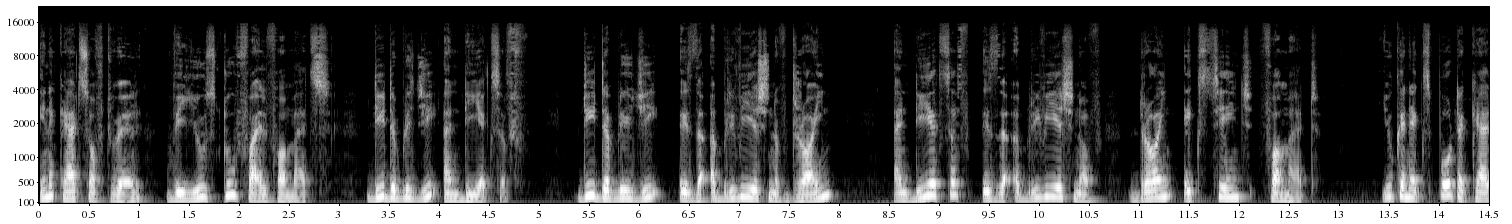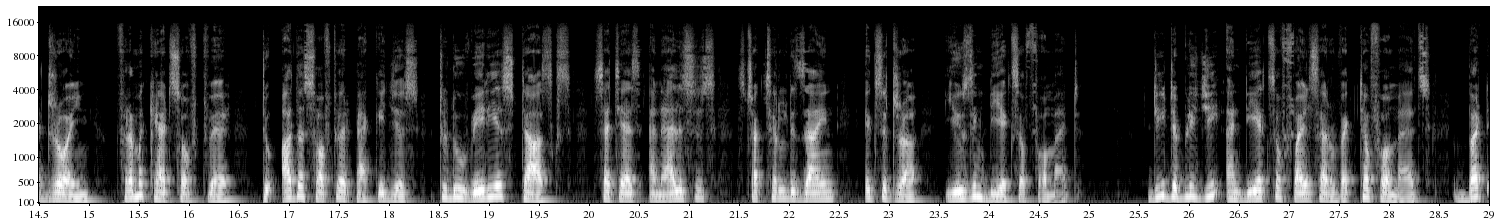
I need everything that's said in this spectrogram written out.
In a CAD software, we use two file formats, DWG and DXF. DWG is the abbreviation of drawing and DXF is the abbreviation of Drawing Exchange Format. You can export a CAD drawing from a CAD software to other software packages to do various tasks such as analysis, structural design, etc. using DXF format. DWG and DXF files are vector formats, but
